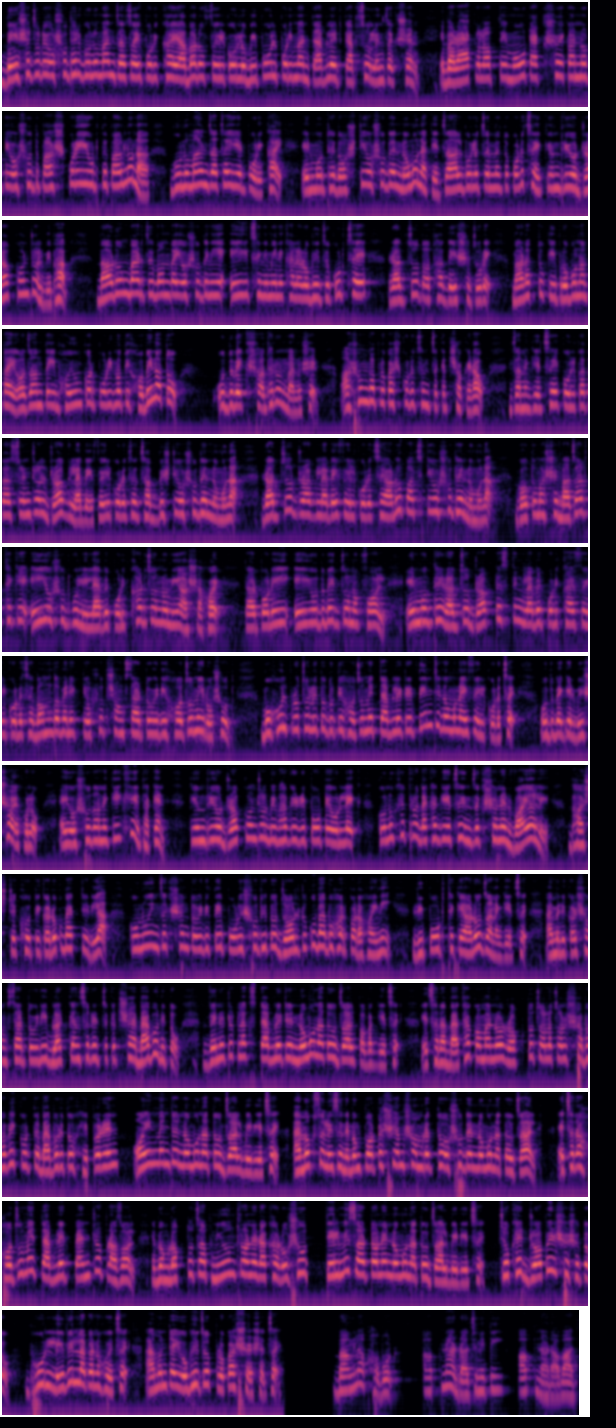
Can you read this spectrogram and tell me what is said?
দেশে জুড়ে ওষুধের গুণমান যাচাই পরীক্ষায় আবারও ফেল করল বিপুল পরিমাণ ট্যাবলেট ক্যাপসুল ইনজেকশন এবার এক লপ্তে মোট একশো একান্নটি ওষুধ পাশ করেই উঠতে পারল না গুণমান যাচাইয়ের পরীক্ষায়। এর মধ্যে দশটি ওষুধের নমুনাকে জাল বলে চিহ্নিত করেছে কেন্দ্রীয় ড্রাগ কন্ট্রোল বিভাগ। বারংবার জীবনদায়ী ওষুধ নিয়ে এই ছিনিমিনি খেলার অভিযোগ উঠছে রাজ্য তথা দেশ জুড়ে মারাত্মক এই প্রবণতায় অজান্তেই ভয়ঙ্কর পরিণতি হবে না তো? উদ্বেগ সাধারণ মানুষের আশঙ্কা প্রকাশ করেছেন চিকিৎসকেরাও। জানা গিয়েছে, কলকাতা সেন্ট্রাল ড্রাগ ল্যাবে ফেল করেছে ছাব্বিশটি ওষুধের নমুনা। রাজ্য ড্রাগ ল্যাবে ফেল করেছে আরও পাঁচটি ওষুধের নমুনা। গত মাসে বাজার থেকে এই ওষুধগুলি ল্যাবে পরীক্ষার জন্য নিয়ে আসা হয়। তারপরেই এই উদ্বেগজনক ফল। এর মধ্যে রাজ্য ড্রাগ টেস্টিং ল্যাবের পরীক্ষায় ফেল করেছে দমদমের একটি ওষুধ সংস্থার তৈরি হজমের ওষুধ। বহুল প্রচলিত দুটি হজমের ট্যাবলেটের তিনটি নমুনায় ফেল করেছে। উদ্বেগের বিষয় হলো, এই ওষুধ অনেকেই খেয়ে থাকেন। কেন্দ্রীয় ড্রাগ কন্ট্রোল বিভাগের রিপোর্টে উল্লেখ, কোনো ক্ষেত্রে দেখা গিয়েছে ইনজেকশনের ভায়ালে ভাসছে ক্ষতিকারক ব্যাকটেরিয়া কোনো ইনজেকশন তৈরিতে পরিশোধিত জলটুকু ব্যবহার করা হয়নি। রিপোর্ট থেকে আরও জানা গিয়েছে, আমেরিকার সংস্থার তৈরি ব্লাড ক্যান্সারের চিকিৎসায় ব্যবহৃত। ভেনেটোক্লাক্স ট্যাবলেটের নমুনাতেও জাল পাওয়া গিয়েছে। এছাড়া ব্যথা কমানোর রক্ত চলাচল স্বাভাবিক করতে ব্যবহৃত হেপারিন অয়েনমেন্টের নমুনাতেও জাল বেরিয়েছে। অ্যামোক্সোলিসিন এবং পটাশিয়াম সমৃদ্ধ ওষুধের নমুনাতেও জাল। এছাড়া হজমের ট্যাবলেট প্যান্ট্রোপ্রাজল এবং রক্তচাপ নিয়ন্ত্রণে রাখার ওষুধ টেলমিসার্টনের নমুনাতেও জাল বেরিয়েছে। চোখের ড্রপের শেষেতেও ভুল লেভেল লাগানো হয়েছে, এমনটাই অভিযোগ প্রকাশ্যে এসেছে। বাংলা খবর, আপনার রাজনীতি, আপনার আওয়াজ।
